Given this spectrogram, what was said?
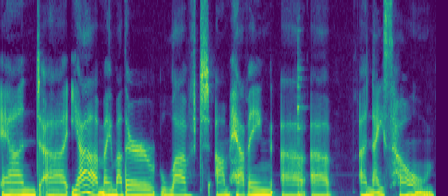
and uh, yeah, my mother loved um, having a, a, a, nice home.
